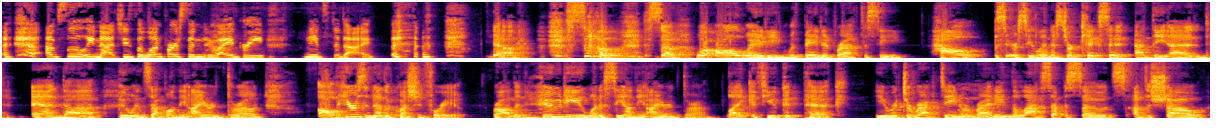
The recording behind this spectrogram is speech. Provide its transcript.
absolutely not. She's the one person who I agree needs to die. yeah. So, so we're all waiting with bated breath to see how Cersei Lannister kicks it at the end and uh, who ends up on the Iron Throne. Oh, here's another question for you, Robin. Who do you want to see on the Iron Throne? Like, if you could pick, you were directing or writing the last episodes of the show,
